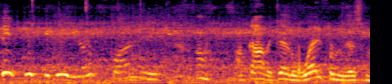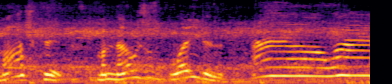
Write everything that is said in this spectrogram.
You're funny. Oh, I gotta get away from this mosh pit. My nose is bleeding. Ow, ow.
